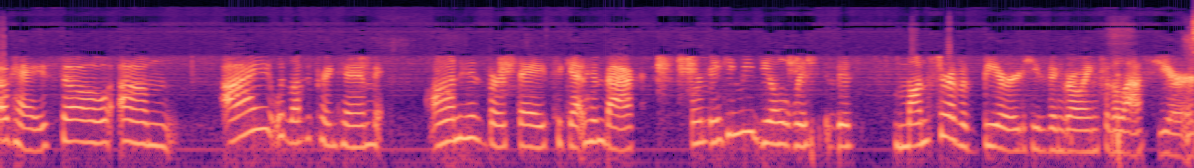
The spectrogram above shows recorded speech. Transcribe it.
Okay, so um, I would love to prank him on his birthday to get him back for making me deal with this monster of a beard he's been growing for the last year.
